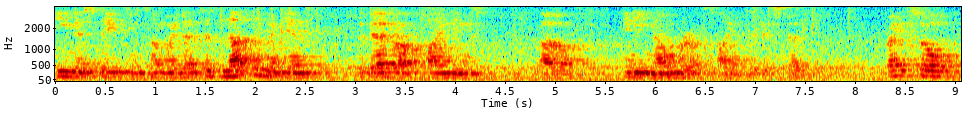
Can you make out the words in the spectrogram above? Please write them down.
he misstates in some way, that says nothing against the bedrock findings of any number of scientific study. Right? So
